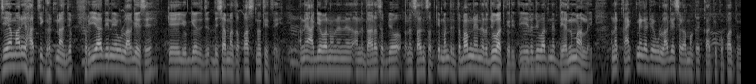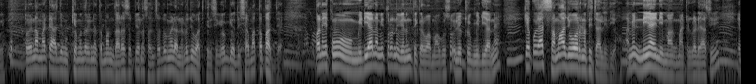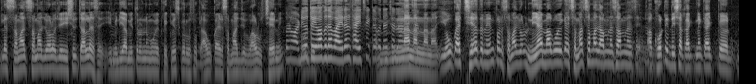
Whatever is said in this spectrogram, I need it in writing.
જે અમારી સાચી ઘટના જે ફરિયાદીને એવું લાગે છે કે યોગ્ય દિશામાં તપાસ નથી થઈ. અને આગેવાનોને અને ધારાસભ્યો અને સાંસદ કે મંત્રી તમામને એને રજૂઆત કરી હતી. એ રજૂઆતને ધ્યાનમાં લઈ અને કાંઈક ને કાંઈક એવું લાગે છે કે આમાં કંઈક કાચું કપાતું હોય. તો એના માટે આજે મુખ્યમંત્રીને તમામ ધારાસભ્યો અને સાંસદો મળ્યાને રજૂઆત કરી છે યોગ્ય દિશામાં તપાસ જાય. પણ એક હું મીડિયાના મિત્રોને વિનંતી કરવા માગું છું ઇલેક્ટ્રિક મીડિયાને કે કોઈ આ સમાજ ઓર નથી ચાલી રહ્યો. અમે ન્યાયની માંગ માટે લડ્યા છીએ. એટલે સમાજ સમાજવાળો જે ઇસ્યુ ચાલે છે એ મીડિયા મિત્રોને હું એક રિક્વેસ્ટ કરું છું કે આવું કાંઈ સમાજવાળું છે નહીં. પણ ઓડિયો તો એવા બધા વાયરલ થાય છે એટલે બધા ના ના ના ના એવું કાંઈ છે જ નહીં પણ સમાજવાળો ન્યાય માગવો હોય કાંઈ સમાજ સમાજ આમને સામને છે. આ ખોટી દિશા કાંઈક ને કાંઈક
